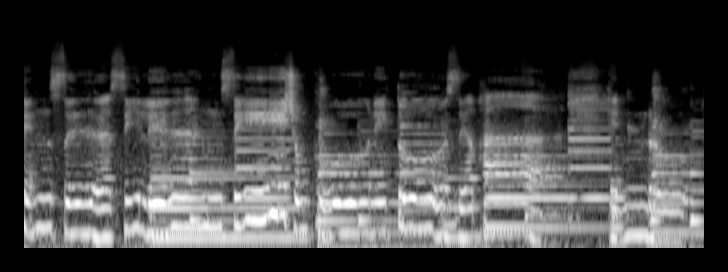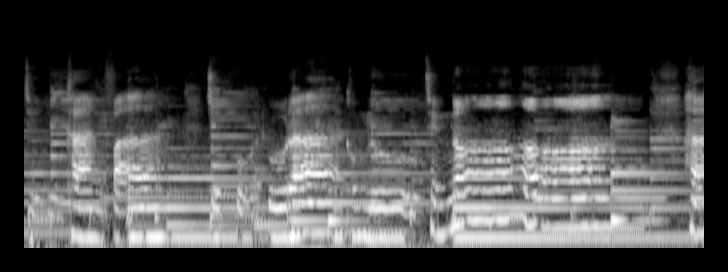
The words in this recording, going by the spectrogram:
เห็นเสื้อสีเหลืองสีชมพูในตู้เสื้อผ้า เห็นรูปที่อยู่ข้างฝาเจ็บปวดอุราของลูกที่นอนห้า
